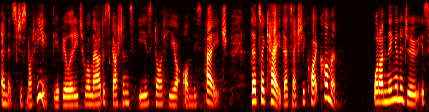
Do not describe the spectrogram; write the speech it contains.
and it's just not here. The ability to allow discussions is not here on this page. That's okay. That's actually quite common. What I'm then going to do is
